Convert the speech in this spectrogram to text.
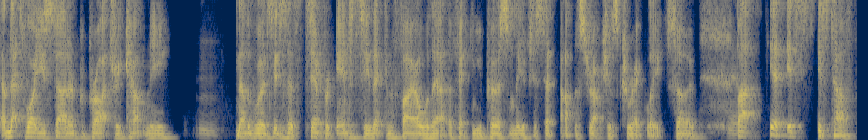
and that's why you started a proprietary company. In other words, it's a separate entity that can fail without affecting you personally if you set up the structures correctly. So, yeah. but yeah, it's it's tough.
